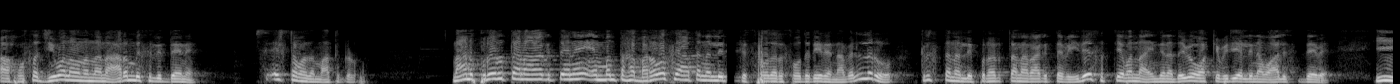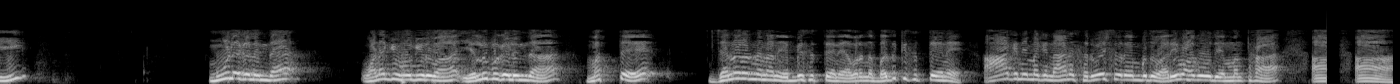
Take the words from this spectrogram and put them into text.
ಆ ಹೊಸ ಜೀವನವನ್ನು ನಾನು ಆರಂಭಿಸಲಿದ್ದೇನೆ. ಶ್ರೇಷ್ಠವಾದ ಮಾತುಗಳು. ನಾನು ಪುನರುತ್ಥಾನರಾಗುತ್ತೇನೆ ಎಂಬಂತಹ ಭರವಸೆ ಆತನಲ್ಲಿ ಸಹೋದರ ಸೋದರ ಸೋದರಿಯರೇ ನಾವೆಲ್ಲರೂ ಕ್ರಿಸ್ತನಲ್ಲಿ ಪುನರುತ್ಥಾನರಾಗುತ್ತೇವೆ. ಇದೇ ಸತ್ಯವನ್ನ ಇಂದಿನ ದೈವವಾಕ್ಯ ವಿಧಿಯಲ್ಲಿ ನಾವು ಆಲಿಸಿದ್ದೇವೆ. ಈ ಮೂಳೆಗಳಿಂದ ಒಣಗಿ ಹೋಗಿರುವ ಎಲುಬುಗಳಿಂದ ಮತ್ತೆ ಜನರನ್ನು ನಾನು ಎಬ್ಬಿಸುತ್ತೇನೆ, ಅವರನ್ನು ಬದುಕಿಸುತ್ತೇನೆ. ಆಗ ನಿಮಗೆ ನಾನೇ ಸರ್ವೇಶ್ವರ ಎಂಬುದು ಅರಿವಾಗುವುದು ಎಂಬಂತಹ ಆ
